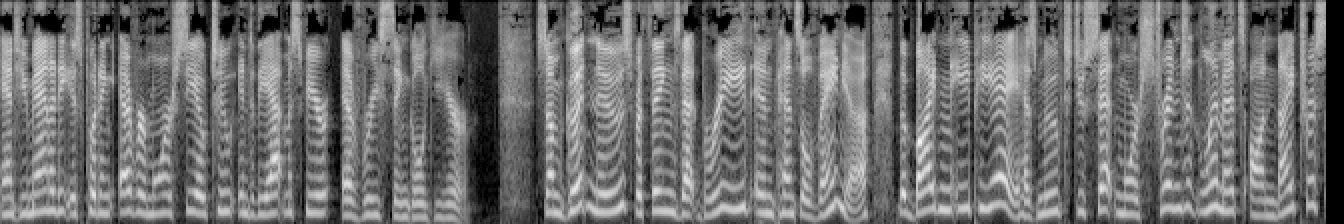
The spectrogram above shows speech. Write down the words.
And humanity is putting ever more CO2 into the atmosphere every single year. Some good news for things that breathe in Pennsylvania. The Biden EPA has moved to set more stringent limits on nitrous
